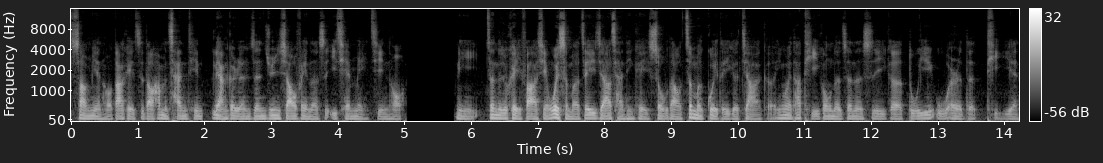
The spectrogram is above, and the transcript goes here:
上面哦，大家可以知道他们餐厅两个人人均消费呢是一千美金哦。你真的就可以发现，为什么这一家餐厅可以收到这么贵的一个价格？因为它提供的真的是一个独一无二的体验。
